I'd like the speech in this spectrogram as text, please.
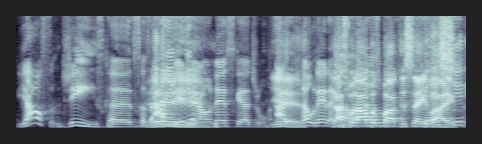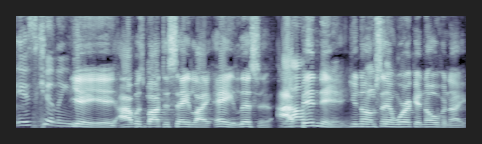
y'all some G's, cause, cause I've been there on that schedule. Yeah, I know that ain't that's what I was about to say. That like, shit is killing me. Yeah, yeah. I was about to say, like, hey, listen, I've been there. some You know what I'm saying? too. Working overnight.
